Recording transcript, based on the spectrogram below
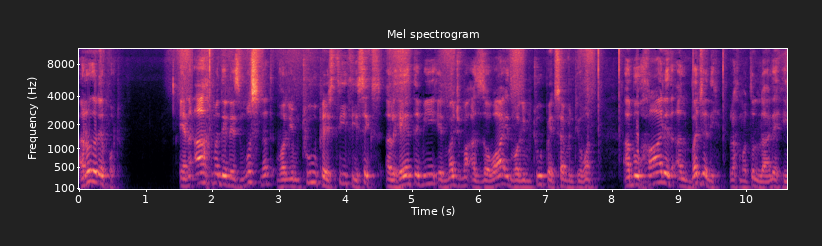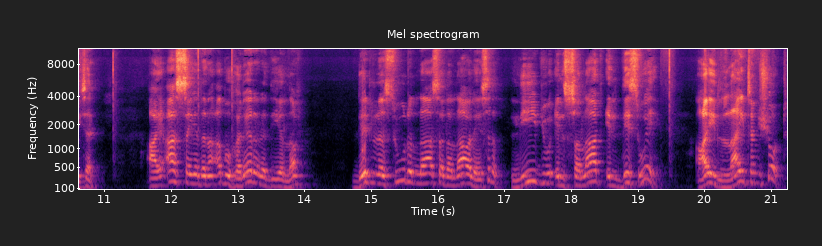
Another report. In Ahmad in his Musnad, volume 2, page 336, Al Haytami in Majma al Zawaid, volume 2, page 71, Abu Khalid al Bajali, rahmatullah he said, I asked Sayyidina Abu Hurairah radiyallahu, did Rasulullah sallallahu alayhi wasallam lead you in salat in this way? I light and short.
